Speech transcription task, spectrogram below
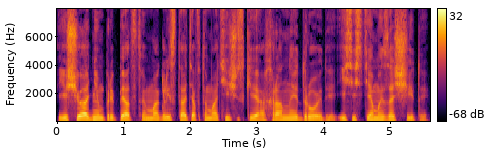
Еще одним препятствием могли стать автоматические охранные дроиды и системы защиты.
